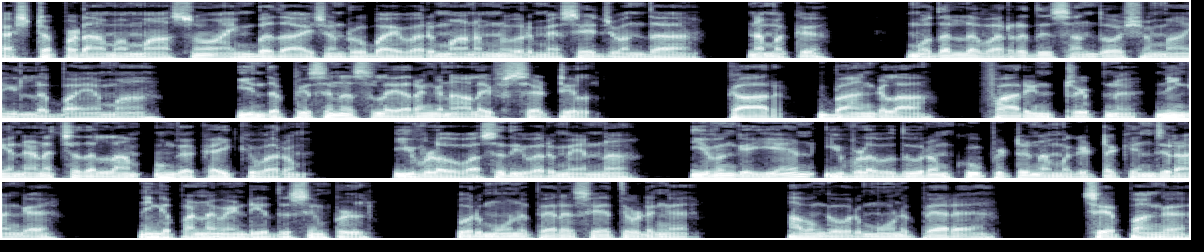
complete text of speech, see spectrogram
கஷ்டப்படாம மாசம் ஐம்பதாயிரம் ரூபாய் வருமானம்னு ஒரு மெசேஜ் வந்தா நமக்கு முதல்ல வர்றது சந்தோஷமா இல்ல பயமா? இந்த பிசினஸ்ல இறங்கின life settle car bungalow foreign ட்ரிப்னு நீங்க நினைச்சதெல்லாம் உங்க கைக்கு வரும். இவ்வளவு வசதி வருமேன்னா இவங்க ஏன் இவ்வளவு தூரம் கூப்பிட்டு நம்ம கிட்ட கெஞ்சுறாங்க? நீங்க பண்ண வேண்டியது சிம்பிள் ஒரு மூணு பேரை சேர்த்து விடுங்க. அவங்க ஒரு மூணு பேரை சேர்ப்பாங்க.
